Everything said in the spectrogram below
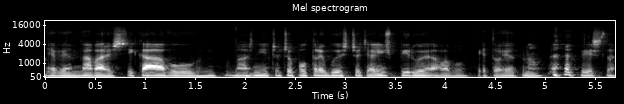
neviem, naváriš si kávu, máš niečo, čo potrebuješ, čo ťa inšpiruje, alebo je to jedno, vieš sa.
